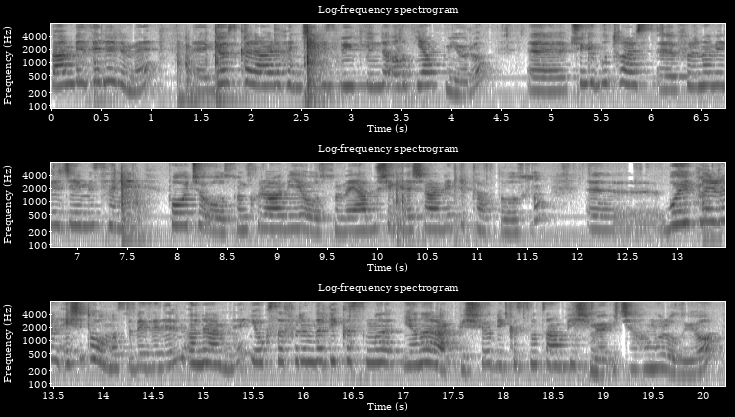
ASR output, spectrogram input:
Ben bezelerimi e, göz kararı hani ceviz büyüklüğünde alıp yapmıyorum. E, çünkü bu tarz e, fırına vereceğimiz hani poğaça olsun, kurabiye olsun veya bu şekilde şerbetli tatlı olsun boyutlarının eşit olması bezelerin önemli. Yoksa fırında bir kısmı yanarak pişiyor, bir kısmı tam pişmiyor. İçi hamur oluyor.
